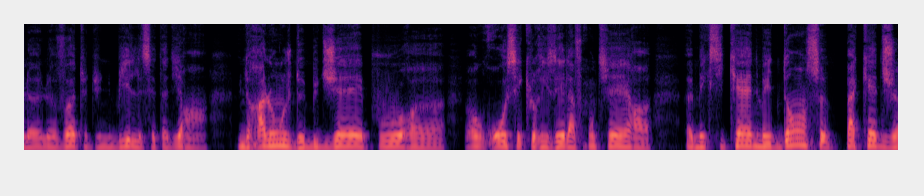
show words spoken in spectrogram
le, vote d'une bill, c'est-à-dire une rallonge de budget pour, euh, en gros, sécuriser la frontière euh, mexicaine. Mais dans ce package,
